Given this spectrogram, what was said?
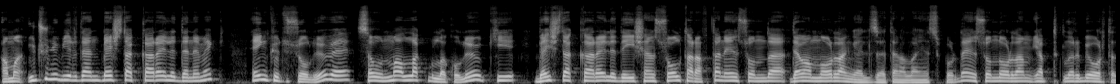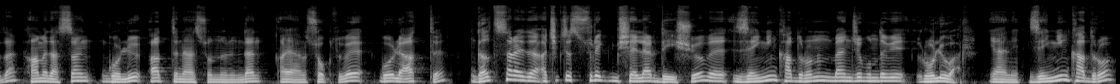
Ama üçünü birden 5 dakika arayla denemek en kötüsü oluyor ve savunma allak bullak oluyor ki 5 dakika arayla değişen sol taraftan en sonunda devamlı oradan geldi zaten Alanya Spor'da. En sonunda oradan yaptıkları bir ortada. Ahmet Aslan golü attı Nelson'un önünden ayağını soktu ve golü attı. Galatasaray'da açıkçası sürekli bir şeyler değişiyor ve zengin kadronun bence bunda bir rolü var. Yani zengin kadro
